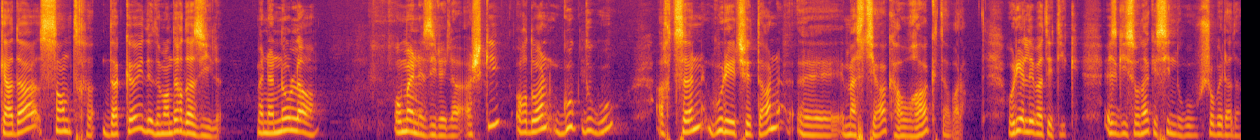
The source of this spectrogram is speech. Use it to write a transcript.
kada centre d'accueil de demandeur d'asile. Baina nola omen ez direla aski, orduan guk dugu hartzen gure etxetan eh, emaztiak, haurrak, eta bara. Hori alde batetik, ez gizonak ezin dugu, sobera da.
